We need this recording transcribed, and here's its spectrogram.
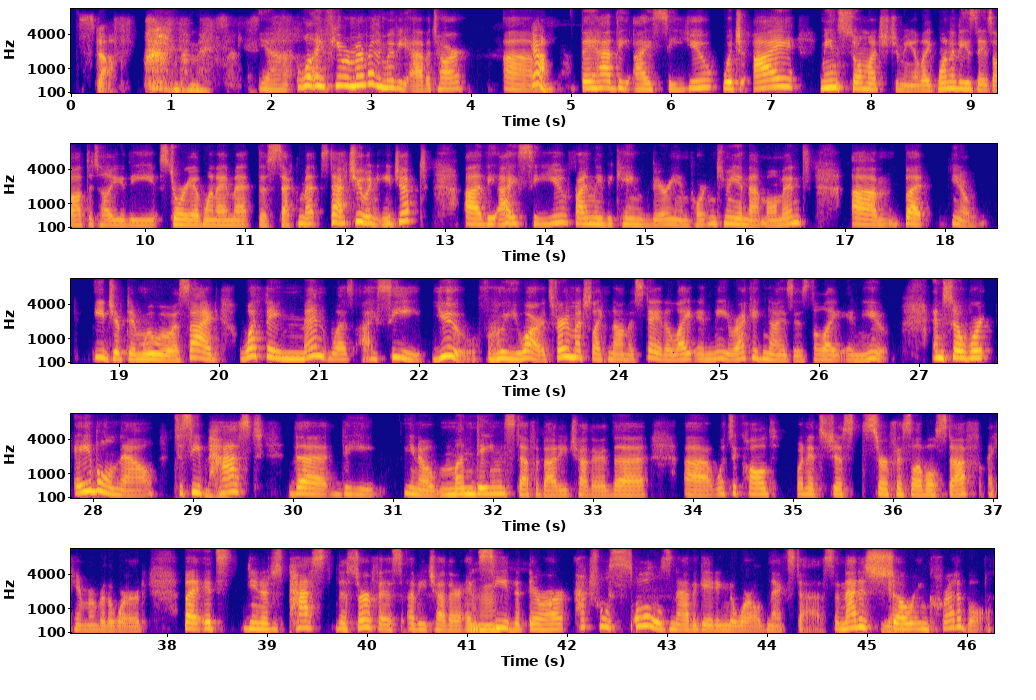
stuff. that makes sense. Yeah. Well, if you remember the movie Avatar, um, they had the ICU, which I means so much to me. Like one of these days, I'll have to tell you the story of when I met the Sekhmet statue in Egypt. Uh, the ICU finally became very important to me in that moment. Um, but you know, Egypt and woo woo aside, what they meant was, I see you for who you are. It's very much like namaste. The light in me recognizes the light in you. And so we're able now to see Mhm. past the, the, you know, mundane stuff about each other. The, uh, what's it called when it's just surface level stuff? I can't remember the word, but it's, you know, just past the surface of each other and Mhm. see that there are actual souls navigating the world next to us. And that is Yeah. so incredible.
